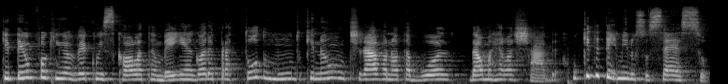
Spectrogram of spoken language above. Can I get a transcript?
que tem um pouquinho a ver com escola também, e agora é para todo mundo que não tirava nota boa dar uma relaxada. O que determina o sucesso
